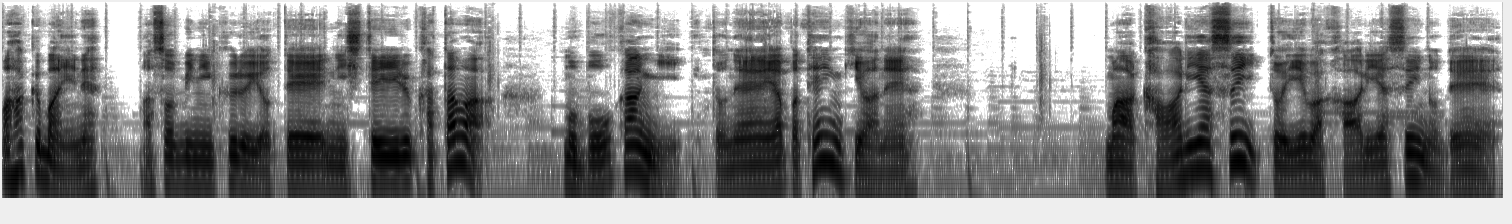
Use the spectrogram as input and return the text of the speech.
まあ、白馬にね、遊びに来る予定にしている方は、もう防寒着とね、やっぱ天気はね、まあ変わりやすいといえば変わりやすいので、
